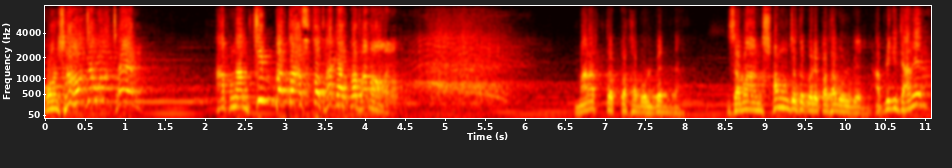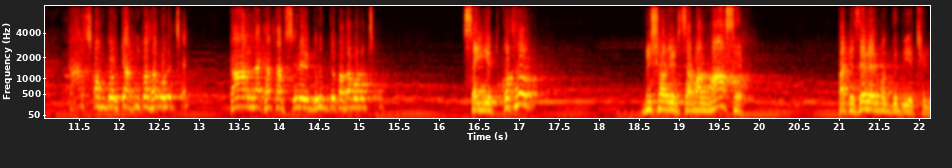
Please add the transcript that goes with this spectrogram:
কোন সাহসে বলছেন, আপনার জিব্বা তো আস্ত থাকার কথা নয়। মারাত্মক কথা বলবেন না। জবান সংযত করে কথা বলবেন। আপনি কি জানেন কার সম্পর্কে আপনি কথা বলেছেন? কার লেখা তাফসিরের বিরুদ্ধে কথা বলেছেন? সৈয়দ কোথর, মিশরের জামাল নাসের, তাকে জেলের মধ্যে দিয়েছিল।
